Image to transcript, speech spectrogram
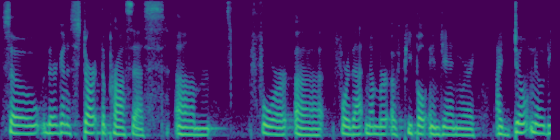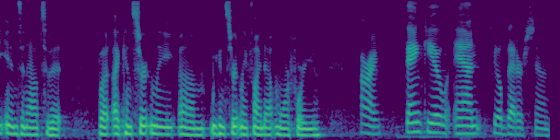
So they're going to start the process um, for uh, for that number of people in January. I don't know the ins and outs of it, but I can certainly um, we can certainly find out more for you. All right. Thank you, and feel better soon.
